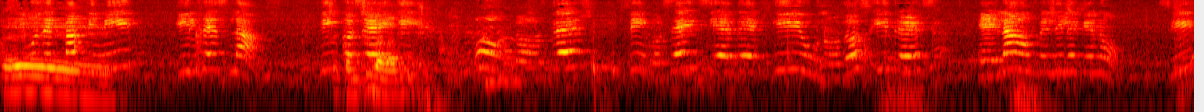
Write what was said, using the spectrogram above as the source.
Si vous n'êtes pas Eh. fini, il reste là. 5, comme 6 tu vas la y vie. 1, 2, 3. 5, 6, 7 y 1, 2 y 3. Et là, on peut dire que non. Si?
